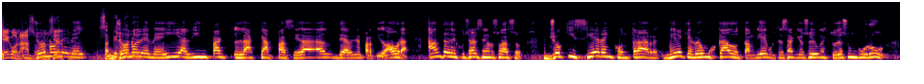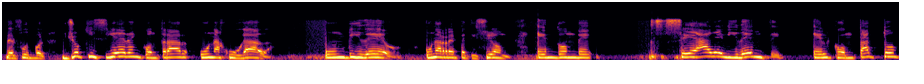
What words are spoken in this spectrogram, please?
Qué golazo. Yo, no le, yo no le, veía al Impact la capacidad de abrir el partido. Ahora, antes de escuchar al señor Suazo, yo quisiera encontrar, mire que lo he buscado también, usted sabe que yo soy un estudioso, un gurú del fútbol. Yo quisiera encontrar una jugada, un video, una repetición en donde se haga evidente el contacto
